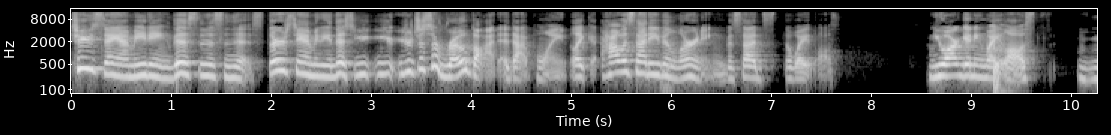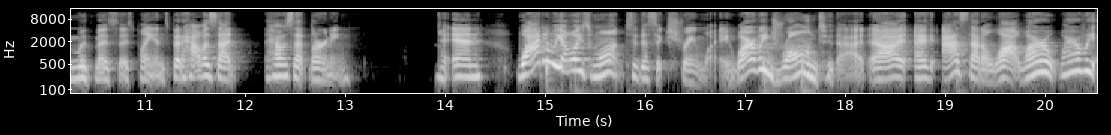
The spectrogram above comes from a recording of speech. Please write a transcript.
Tuesday I'm eating this and this and this. Thursday I'm eating this. You, you're just a robot at that point. Like, how is that even learning besides the weight loss? You are getting weight loss with most of those plans, but how is that? How is that learning? And why do we always want to this extreme way? Why are we drawn to that? I, I ask that a lot. Why are, why are we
